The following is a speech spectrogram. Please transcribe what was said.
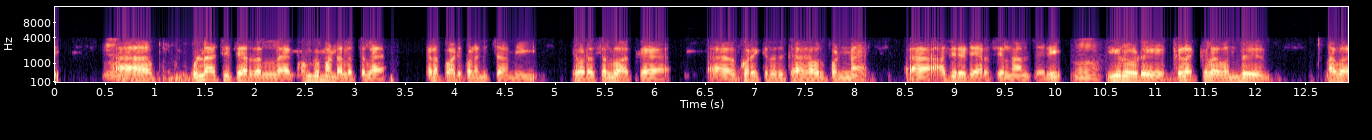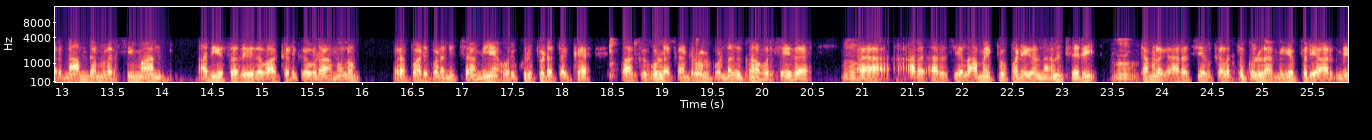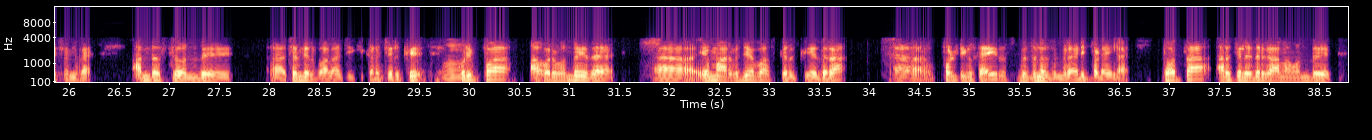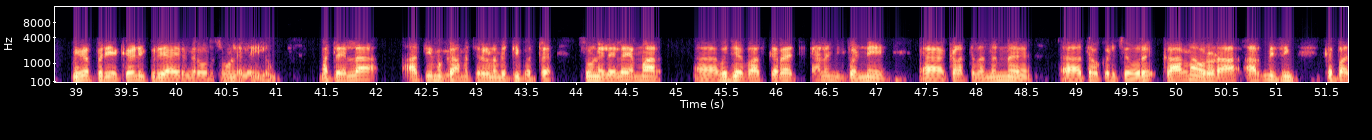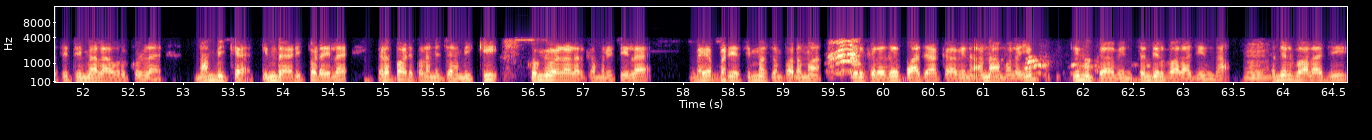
உள்ளாட்சி தேர்தல்ல கொங்கு மண்டலத்துல எடப்பாடி பழனிசாமியோட செல்வாக்க ஆஹ், குறைக்கிறதுக்காக அவர் பண்ண அதிரடி அரசியல்னாலும் சரி ஈரோடு கிழக்குல வந்து அவர் நாம் தமிழர் சீமான் அதிக சதவீத வாக்கெடுக்க விடாமலும் எடப்பாடி பழனிசாமியை ஒரு குறிப்பிடத்தக்க வாக்குக்குள்ள கண்ட்ரோல் பண்ணதுக்கும் அவர் செய்த அரசியல் அமைப்பு பணிகள்னாலும் சரி தமிழக அரசியல் களத்துக்குள்ள மிகப்பெரிய ஆர்கனைசேஷன்ல அந்தஸ்து வந்து செந்தில் பாலாஜிக்கு கிடைச்சிருக்கு. குறிப்பா அவர் வந்து இத எம் ஆர் விஜயபாஸ்கருக்கு எதிராக பொலிட்டிக்கல் ஹை ரிஸ்க் பிசினஸ்ங்கிற அடிப்படையில தோத்தா அரசியல் எதிர்காலம் வந்து மிகப்பெரிய கேள்விக்குறியாயிருங்கிற ஒரு சூழ்நிலையிலும் மற்ற எல்லா அதிமுக அமைச்சர்களும் வெற்றி பெற்ற சூழ்நிலையில எம் ஆர் விஜயபாஸ்கரை சேலஞ்ச் பண்ணி களத்துல நின்று தோக்கடிச்சவர் காரணம் அவரோட ஆர்கனைசிங் கெப்பாசிட்டி மேல அவருக்குள்ள நம்பிக்கை இந்த அடிப்படையில எடப்பாடி பழனிசாமிக்கு கொங்கு வேளாளர் கம்யூனிட்டியில மிகப்பெரிய சிம்ம சம்பதமா இருக்கிறது பாஜகவின் அண்ணாமலையும் திமுகவின் செந்தில் பாலாஜியும் தான் செந்தில் பாலாஜி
